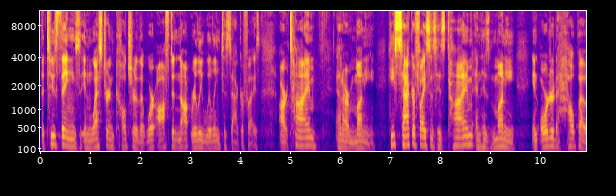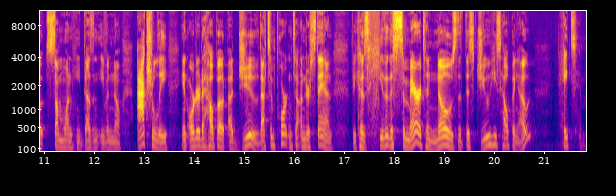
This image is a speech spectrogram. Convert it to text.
The two things in Western culture that we're often not really willing to sacrifice our time and our money. He sacrifices his time and his money in order to help out someone he doesn't even know. Actually, in order to help out a Jew. That's important to understand because he, this Samaritan knows that this Jew he's helping out hates him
